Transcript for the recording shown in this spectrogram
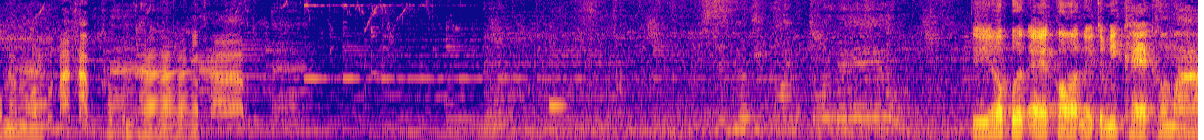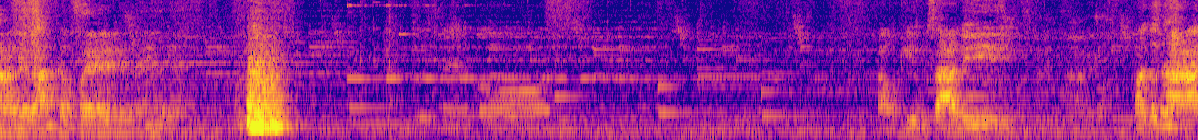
มครับนะขอบฮะคุณมากครับขอบคุณครัสวัสดีบครับ เดี๋ยวเปิดแอร์ก่อนเดี๋ยวจะมีแขกเข้ามาในร้านกาแฟเปิดแอร์ก่อนเอากี่องศาดี มาตรฐาน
